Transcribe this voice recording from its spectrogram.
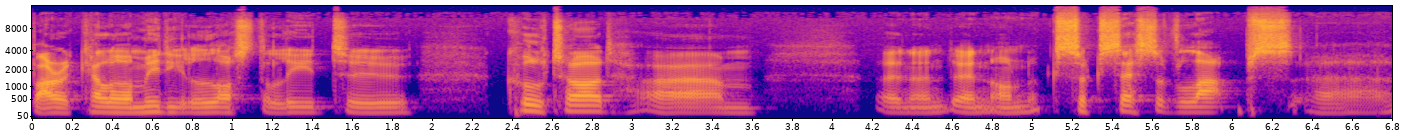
Barrichello immediately lost the lead to Coulthard um, and, and, and on successive laps, uh,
